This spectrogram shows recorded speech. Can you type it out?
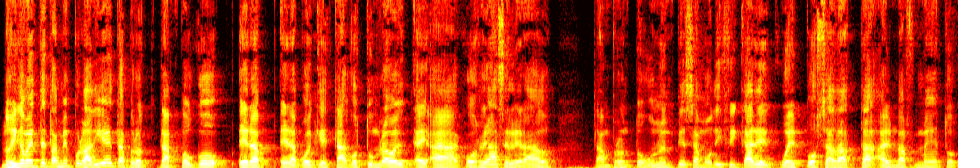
lógicamente también por la dieta, pero tampoco era, era porque estaba acostumbrado a correr acelerado. Tan pronto uno empieza a modificar, el cuerpo se adapta al MAF Method,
